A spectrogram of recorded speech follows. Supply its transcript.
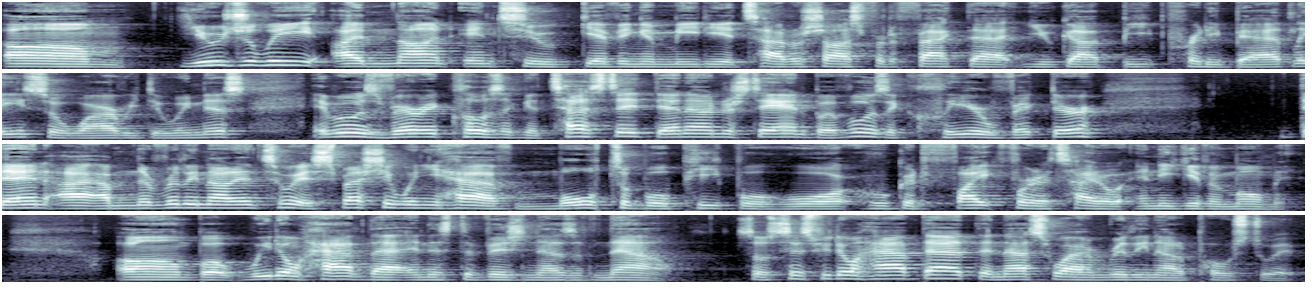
um, Usually, I'm not into giving immediate title shots for the fact that you got beat pretty badly. So, why are we doing this? If it was very close and contested, then I understand. But if it was a clear victor, then I, am really not into it, especially when you have multiple people who, are, who could fight for the title any given moment. Um, but we don't have that in this division as of now. So, since we don't have that, then that's why I'm really not opposed to it.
